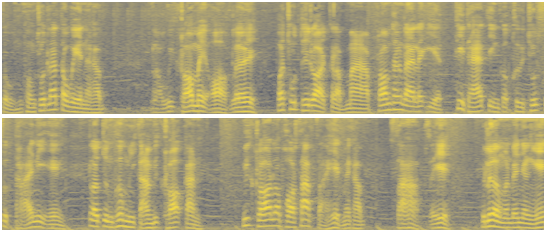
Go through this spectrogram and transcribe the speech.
สูญของชุดลาดตระเวนนะครับ เราวิเคราะห์ไม่ออกเลย เพราะชุดที่รอดกลับมาพร้อมทั้งรายละเอียดที่แท้จริงก็คือชุดสุดท้ายนี่เอง เราจึงเพิ่งมีการวิเคราะห์กัน วิเคราะห์แล้วพอทราบสาเหตุไหมครับ ทราบสิเรื่องมันเป็นอย่างนี้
